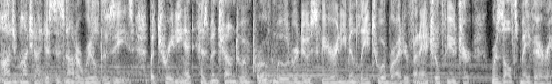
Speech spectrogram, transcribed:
Hodgepodgeitis is not a real disease, but treating it has been shown to improve mood, reduce fear, and even lead to a brighter financial future. Results may vary.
